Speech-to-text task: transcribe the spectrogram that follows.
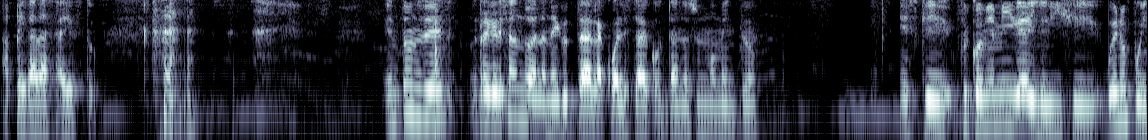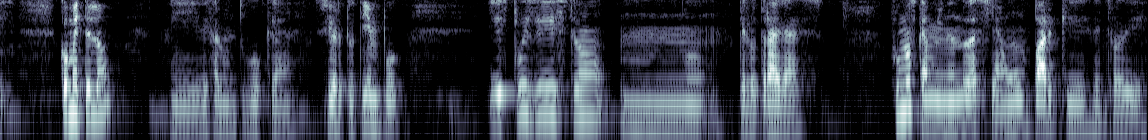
apegadas a esto. Entonces, regresando a la anécdota a la cual estaba contando hace un momento, es que fui con mi amiga y le dije, bueno, pues cómetelo, y déjalo en tu boca cierto tiempo, y después de esto mm, te lo tragas. Fuimos caminando hacia un parque dentro de,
